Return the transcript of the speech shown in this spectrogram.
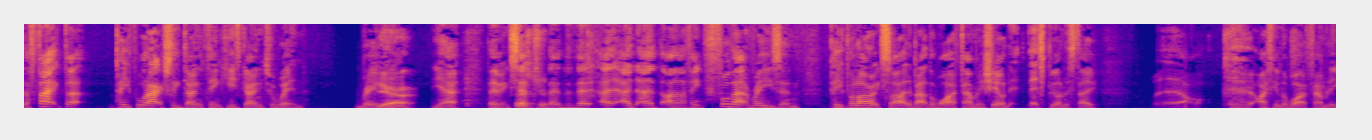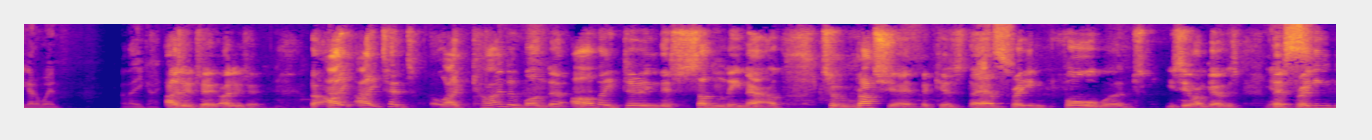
the fact that people actually don't think he's going to win, really, Yeah. yeah, they've accepted. They, they, and, and I think for that reason, people are excited about the Wyatt Family Shield. Let's be honest, though, uh, I think the Wyatt family are going to win. But there you go. I do too. I do too. But I, I tend to, I kind of wonder, are they doing this suddenly now to rush it because they're Yes. bringing forward, you see where I'm going with this? Yes. They're bringing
